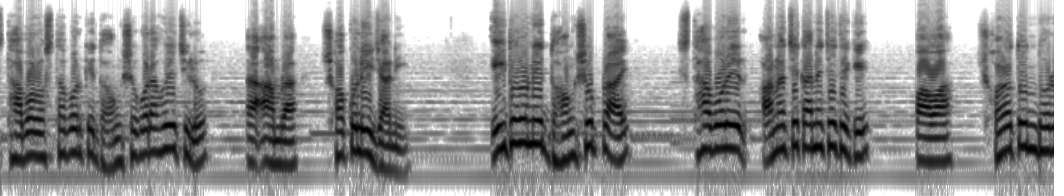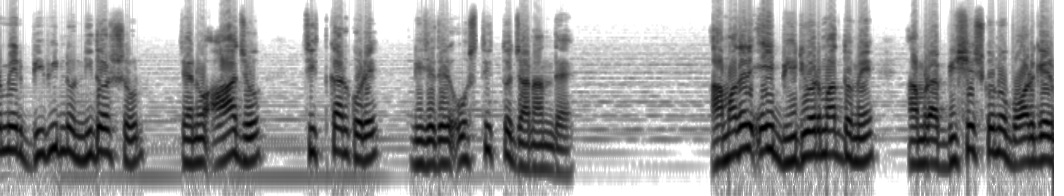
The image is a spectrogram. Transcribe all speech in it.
স্থাবর অস্থাবরকে ধ্বংস করা হয়েছিল তা আমরা সকলেই জানি। এই ধরনের ধ্বংসপ্রায় স্থাবরের আনাচে কানাচে থেকে পাওয়া সনাতন ধর্মের বিভিন্ন নিদর্শন যেন আজও চিৎকার করে নিজেদের অস্তিত্ব জানান দেয়। আমাদের এই ভিডিওর মাধ্যমে আমরা বিশেষ কোনো বর্গের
